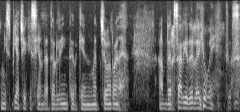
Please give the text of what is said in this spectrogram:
mi spiace che sia andato all'Inter che è il maggior avversario della Juventus.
